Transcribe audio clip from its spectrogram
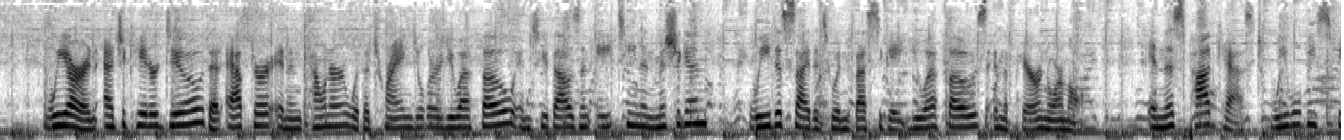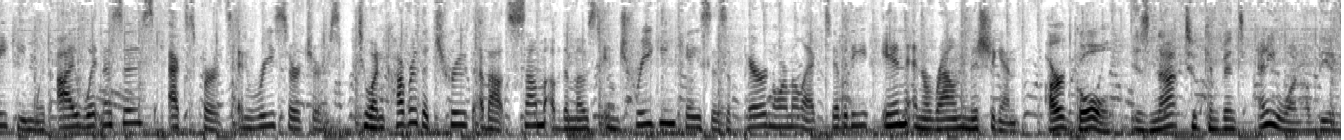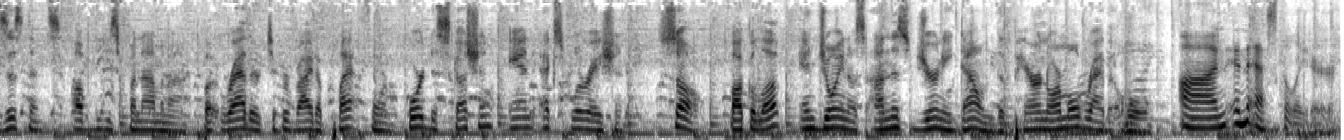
We are an educator duo that, after an encounter with a triangular UFO in 2018 in Michigan, we decided to investigate UFOs and the paranormal. In this podcast, we will be speaking with eyewitnesses, experts, and researchers to uncover the truth about some of the most intriguing cases of paranormal activity in and around Michigan. Our goal is not to convince anyone of the existence of these phenomena, but rather to provide a platform for discussion and exploration. So, buckle up and join us on this journey down the paranormal rabbit hole. On an escalator.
